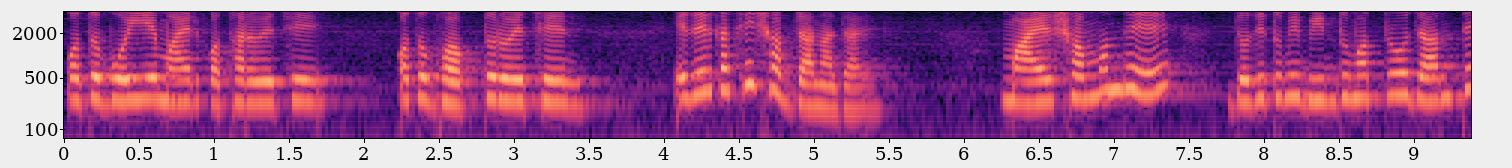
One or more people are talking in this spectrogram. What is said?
কত বইয়ে মায়ের কথা রয়েছে, কত ভক্ত রয়েছেন, এদের কাছেই সব জানা যায়। মায়ের সম্বন্ধে যদি তুমি বিন্দুমাত্রও জানতে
